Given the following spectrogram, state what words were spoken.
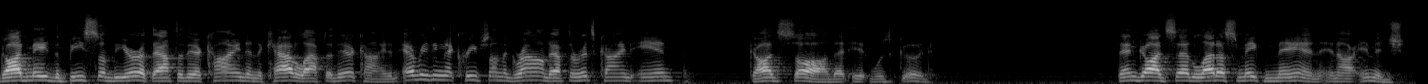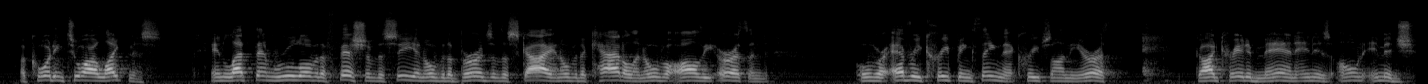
God made the beasts of the earth after their kind, and the cattle after their kind, and everything that creeps on the ground after its kind, and God saw that it was good. Then God said, Let us make man in our image, according to our likeness, and let them rule over the fish of the sea, and over the birds of the sky, and over the cattle, and over all the earth, and over every creeping thing that creeps on the earth. God created man in his own image.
